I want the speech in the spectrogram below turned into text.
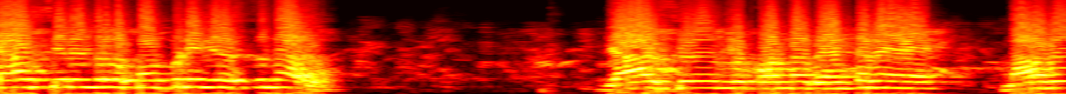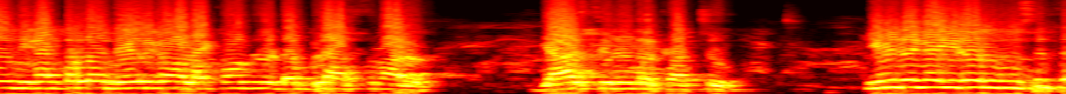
గ్యాస్ సిలిండర్లు పంపిణీ చేస్తున్నారు. గ్యాస్ సిలిండర్లు కొన్న వెంటనే నలభై ఎనిమిది గంటల్లో నేరుగా వాళ్ళ అకౌంట్లో డబ్బులు వేస్తున్నారు. గ్యాస్ సిలిండర్ ఖర్చు. ఈ విధంగా ఈ రోజు ఉచిత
